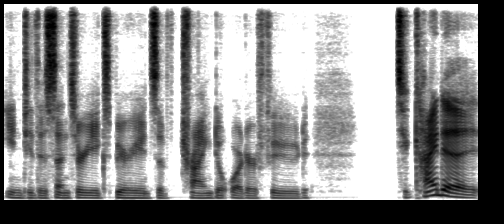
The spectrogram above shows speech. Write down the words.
into the sensory experience of trying to order food to kind of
